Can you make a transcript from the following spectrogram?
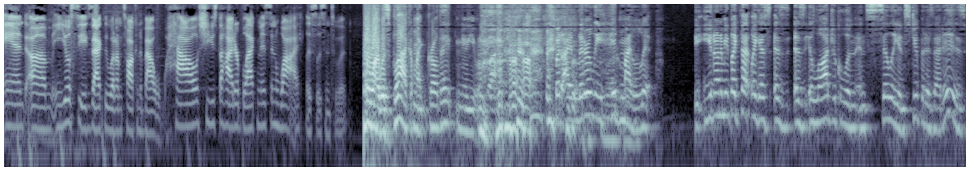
and um, you'll see exactly what I'm talking about. How she used to hide her blackness and why. Let's listen to it. know I was black. I'm like, girl, they knew you were black. but I literally hid my lip. You know what I mean? Like that, like as as, as illogical and, and silly and stupid as that is,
